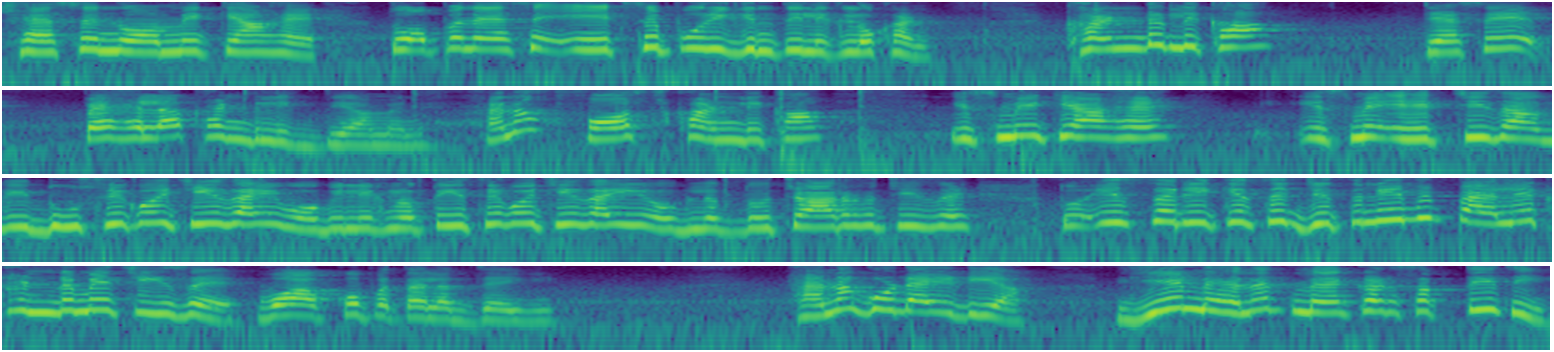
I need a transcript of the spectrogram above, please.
छः से नौ में क्या है तो अपन ऐसे एक से पूरी गिनती लिख लो खंड। खंड लिखा, जैसे पहला खंड लिख दिया मैंने, है ना? फ़र्स्ट खंड लिखा, इसमें क्या है, इसमें एक चीज़ आ गई, दूसरी कोई चीज़ आई, वो भी लिख लो, तीसरी कोई चीज़ आई, वो भी लिख दो, चार चीज़ आई तो इस तरीके से जितनी भी पहले खंड में चीज़ है, वो आपको पता लग जाएगी। है ना? गुड आइडिया ये मेहनत मैं कर सकती थी।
